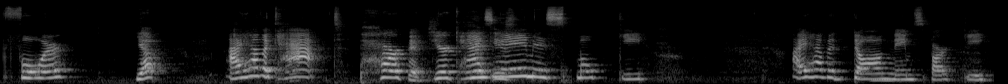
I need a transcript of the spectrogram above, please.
Four. Yep. I have a cat. Perfect. Your cat His is name is Smokey. I have a dog named Sparky.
